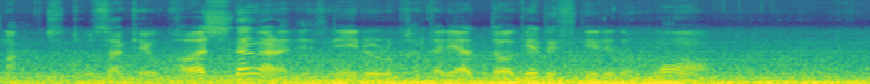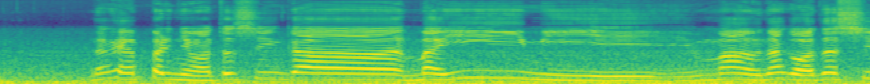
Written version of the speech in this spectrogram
まあ、ちょっとお酒を交わしながらですねいろいろ語り合ったわけですけれどもなんかやっぱりね、私が、まあいい意味、まあなんか私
